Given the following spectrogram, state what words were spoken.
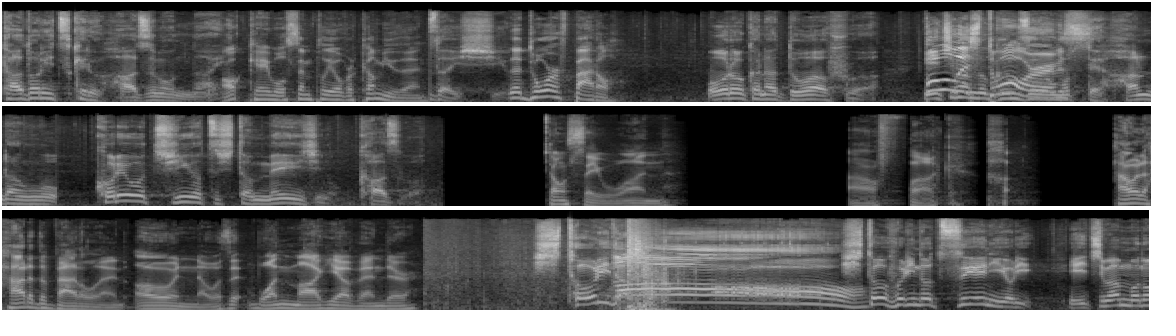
たどり着けるはずもない Okay, we'll simply overcome you then. The dwarf battle. 愚かなドワーフは一万の軍勢を持って反乱をこれを鎮圧した明治の数は Don't say one. Oh fuck. How how did the battle end? Oh no, was it one Magia vendor? 一人だ Oh! 一振りの杖により一万もの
